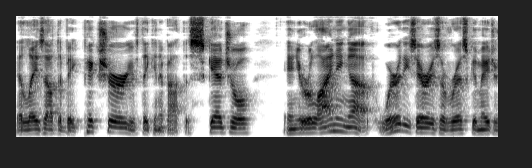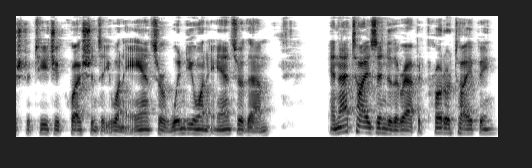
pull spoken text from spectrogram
It lays out the big picture. You're thinking about the schedule and you're lining up where are these areas of risk and major strategic questions that you want to answer? When do you want to answer them? And that ties into the rapid prototyping,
